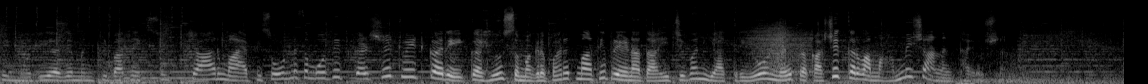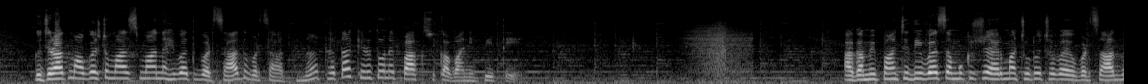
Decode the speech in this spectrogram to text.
પીએમ મોદી આજે મન કી બાતના એકસો ચારમાં એપિસોડને સંબોધિત કરશે, ટ્વીટ કરી કહ્યું, સમગ્ર ભારતમાંથી પ્રેરણાદાયી જીવન યાત્રીઓને પ્રકાશિત કરવામાં હંમેશા આનંદ થયો છે. ગુજરાતમાં ઓગસ્ટ માસમાં નહિવત વરસાદ વરસાદ ન થતા ખેડૂતોને પાક સુકાવાની ભીતિ. આગામી પાંચ દિવસ અમુક શહેરમાં છૂટોછવાયો વરસાદ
